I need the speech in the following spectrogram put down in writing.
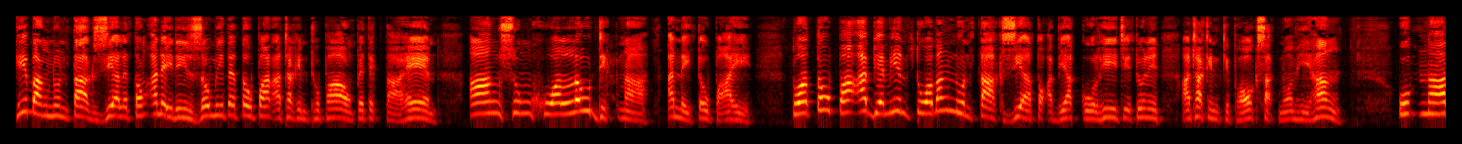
Hi bang nun tak zia le tong ane din zomi te to pan atakin thupa ong petek ta hen. Ang sung khwal lo dik na anei to pa hi tua to pa abyamin tua bang nun tak zia to abyak kul hi chi tunin atakin ki phok sak nom hi hang. Upna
